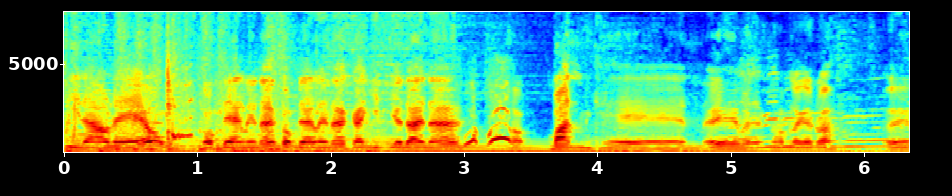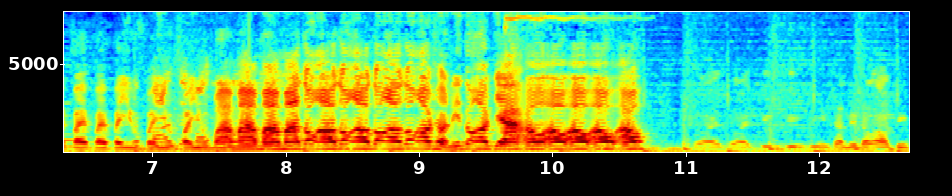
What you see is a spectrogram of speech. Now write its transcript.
สี่ดาวแล้วกรอบแดงเลยนะกรอบแดงเลยนะการหยิบเกียร์ได้นะกรอบบั้นแขนเอ้ยมันทำอะไรกันวะเอ้ยไปไปไปอยู่ไปอยู่ไปอยู่มามามามาต้องเอาต้องเอาต้องเอาต้องเอาช็อตนี้ต้องเอาจ้าเอาเอาเอาเอาเอาสวยสวยจริงจริงจริงช็อตนี้ต้องเอาจริง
